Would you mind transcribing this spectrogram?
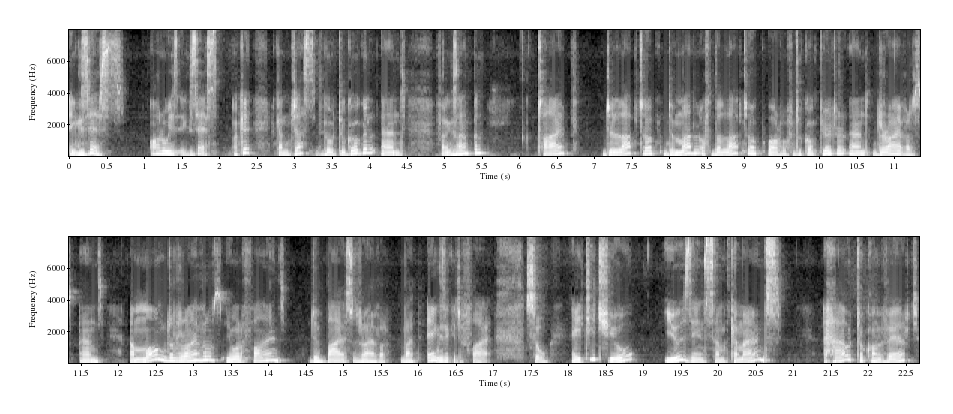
exists always exists okay? You can just go to google and for example type the laptop the model of the laptop or of the computer and drivers and among the drivers you will find the BIOS driver but executive file. So I teach you using some commands how to convert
